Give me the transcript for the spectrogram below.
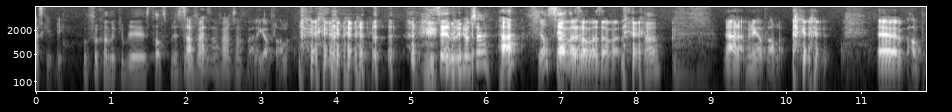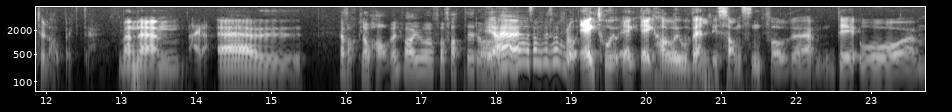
Hva skal jeg bli? Hvorfor kan du ikke bli statsminister? Samferdsel, samferdsel, samfunn. Jeg har planer. senere, kanskje? Hæ? Ja, senere. Samferdsel, samferdsel. Ja. Nei da, men jeg har planer. uh, halv på tull og halv på ekte. Men um, nei da. Uh, ja, Vaklav Havel var jo forfatter. Og... Ja, ja, ja. Samme, samme. Jeg, tror jo, jeg, jeg, har jo veldig sansen for um, det å, um,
